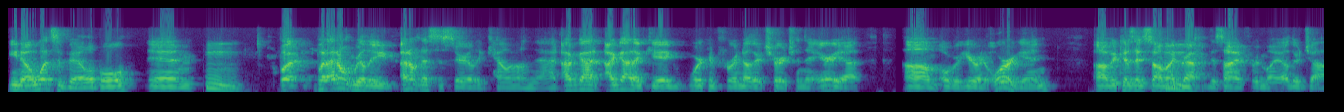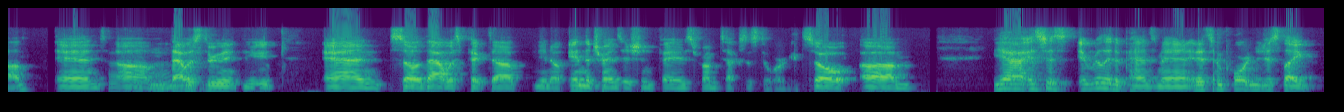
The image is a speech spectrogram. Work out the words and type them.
you know, what's available. And hmm. but but I don't really I don't necessarily count on that. I've got I got a gig working for another church in the area um, over here in Oregon uh, because they saw my hmm. graphic design for my other job, and um, uh-huh. that was through Indeed and so that was picked up, you know, in the transition phase from Texas to Oregon. So um, yeah, it's just it really depends, man, and it's important to just like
